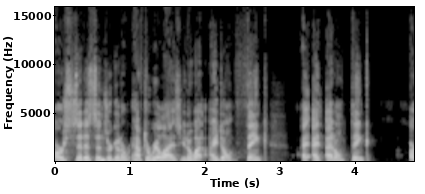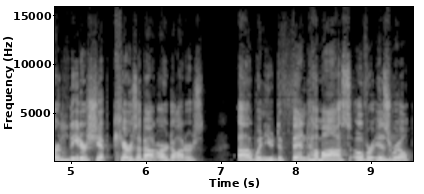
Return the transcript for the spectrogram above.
our citizens are going to have to realize, you know what? I don't think I, I don't think our leadership cares mm-hmm. about our daughters. Uh, when you defend Hamas over mm-hmm. Israel,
